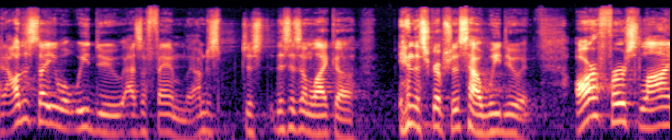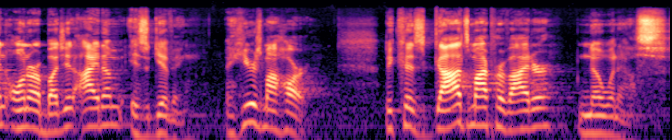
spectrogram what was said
And I'll just tell you what we do as a family. I'm just, just this isn't like a, in the scripture, this is how we do it. Our first line on our budget item is giving. And here's my heart because God's my provider, no one else.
